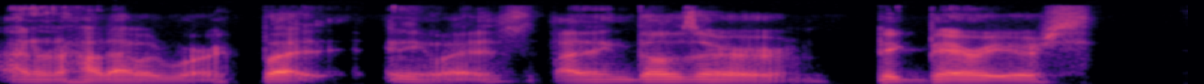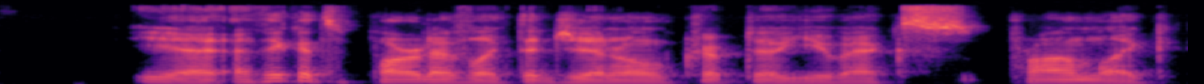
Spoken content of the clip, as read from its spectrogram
I don't know how that would work. But anyways, I think those are big barriers. Yeah, I think it's part of like the general crypto UX problem. Like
